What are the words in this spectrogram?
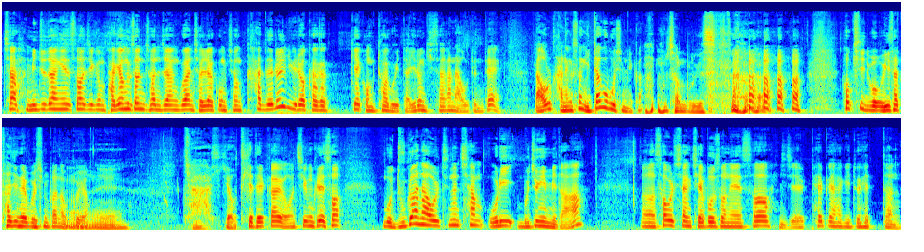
자, 민주당에서 지금 박영선 전 장관 전략공천 카드를 유력하게 검토하고 있다. 이런 기사가 나오던데 나올 가능성 있다고 보십니까? 잘 모르겠습니다. 혹시 뭐 의사 타진해 보신 바는 없고요. 아, 네. 자, 이게 어떻게 될까요? 지금 그래서 뭐 누가 나올지는 참 오리무중입니다. 어, 서울시장 재보선에서 이제 패배하기도 했던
